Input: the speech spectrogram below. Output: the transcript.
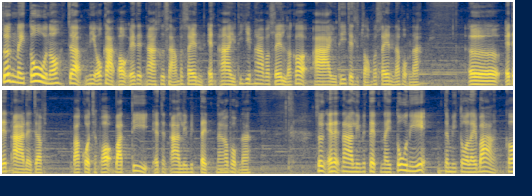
ซึ่งในตู้เนาะจะมีโอกาสออก SNR คือ3% NR อยู่ที่ 25%แล้วก็ R อยู่ที่ 72%นะครับผมนะ เออ SNR เนี่ยจะปรากฏเฉพาะบัตตี้ SNR Limited นะครับผมนะ ซึ่ง SNR Limited ในตู้นี้จะมีตัวอะไรบ้าง ก็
